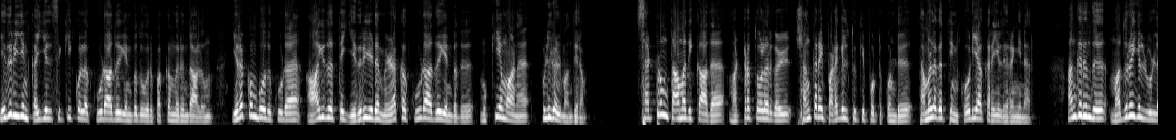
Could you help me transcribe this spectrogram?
எதிரியின் கையில் சிக்கிக்கொள்ளக்கூடாது என்பது ஒரு பக்கம் இருந்தாலும் இறக்கும்போது கூட ஆயுதத்தை எதிரியிடம் இழக்கக்கூடாது என்பது முக்கியமான புலிகள் மந்திரம். சற்றும் தாமதிக்காத மற்ற தோழர்கள் சங்கரை படகில் தூக்கி போட்டுக்கொண்டு தமிழகத்தின் கோடியாக்கரையில் இறங்கினர். அங்கிருந்து மதுரையில் உள்ள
